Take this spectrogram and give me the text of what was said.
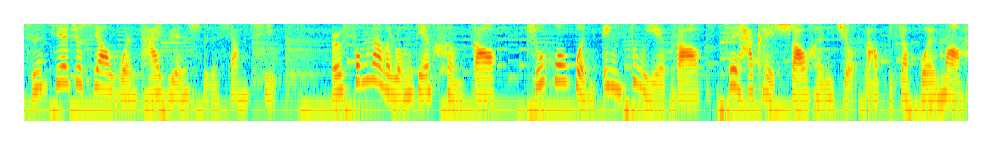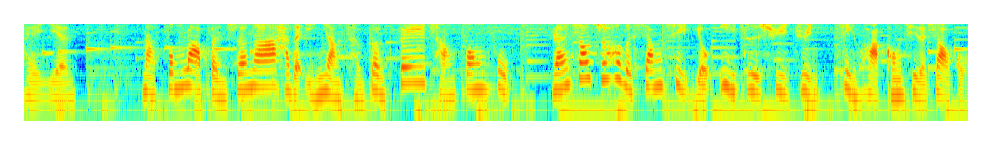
直接就是要闻它原始的香气。而蜂蜡的熔点很高，烛火稳定度也高，所以它可以烧很久，然后比较不会冒黑烟。那蜂蜡本身呢、它的营养成分非常丰富。燃烧之后的香气有抑制细菌、净化空气的效果，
